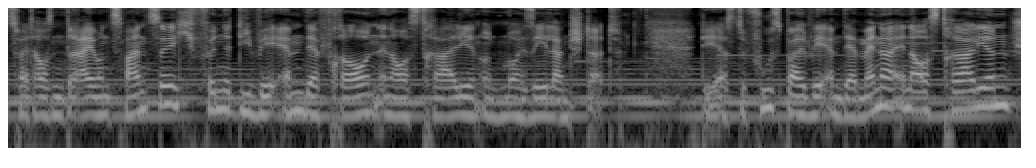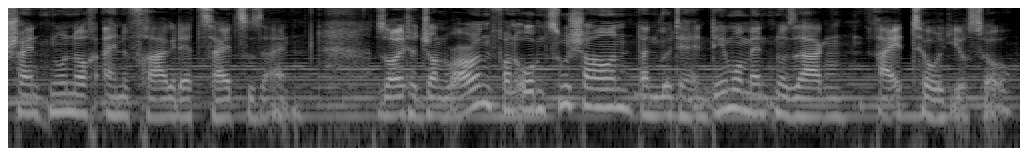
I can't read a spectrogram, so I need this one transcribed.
2023 findet die WM der Frauen in Australien und Neuseeland statt. Die erste Fußball-WM der Männer in Australien scheint nur noch eine Frage der Zeit zu sein. Sollte John Warren von oben zuschauen, dann wird er in dem Moment nur sagen, I told you so.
